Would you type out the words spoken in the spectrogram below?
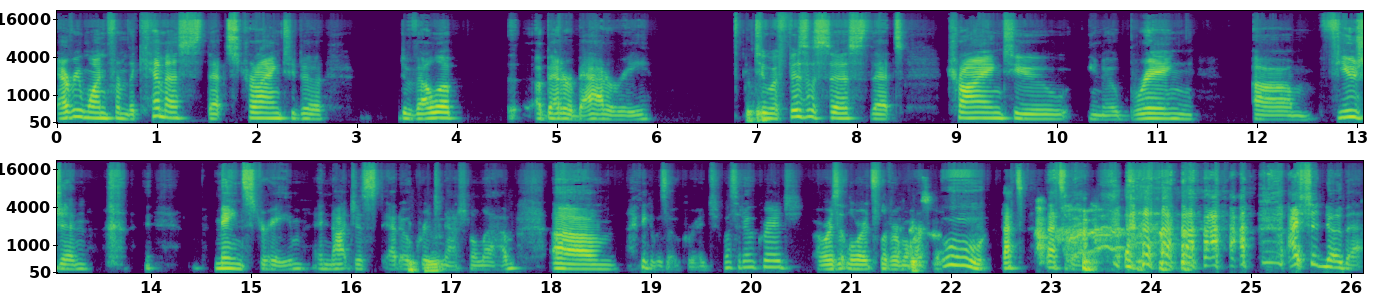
everyone from the chemist that's trying to de- develop a better battery mm-hmm. to a physicist that's trying to you know bring um, fusion mainstream and not just at Oak Ridge mm-hmm. National Lab. Um, I think it was Oak Ridge. Was it Oak Ridge or was it Lawrence Livermore? So. Ooh, that's that's it. I should know that.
